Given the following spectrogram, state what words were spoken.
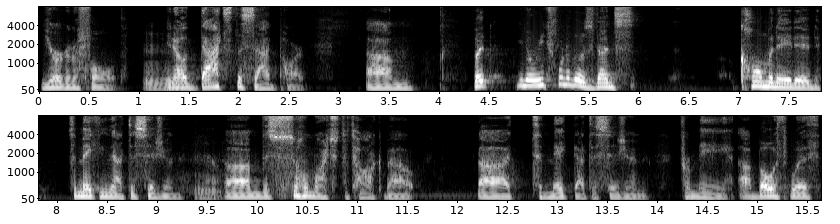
you're going to fold. You know, that's the sad part. Um, but, you know, each one of those events culminated to making that decision. Um, there's so much to talk about uh, to make that decision for me, uh, both with,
